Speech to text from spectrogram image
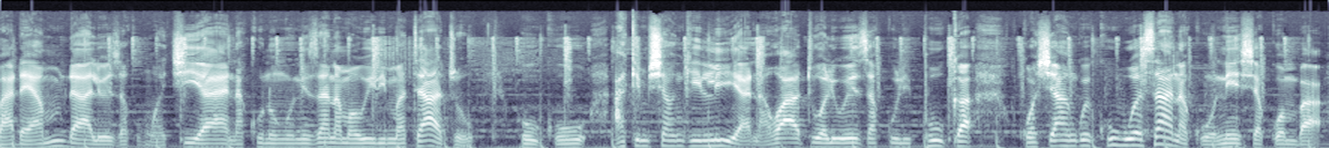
Baada ya muda aliweza kumwachia na kunong'onezana mawili matatu huku akimshangilia na watu waliweza kulipuka kwa shangwe kubwa sana kuonesha kwamba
